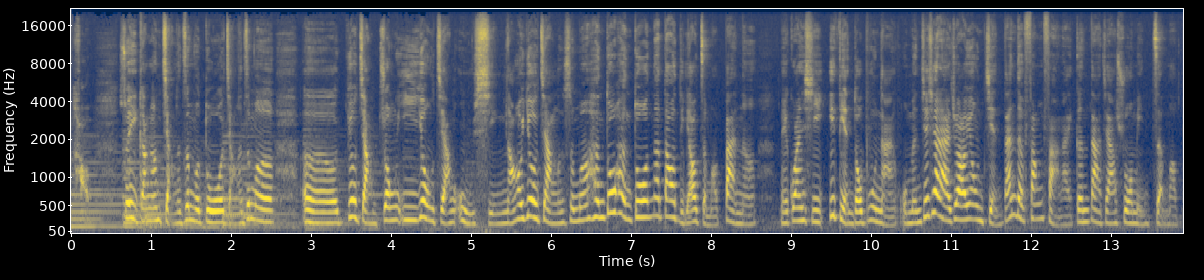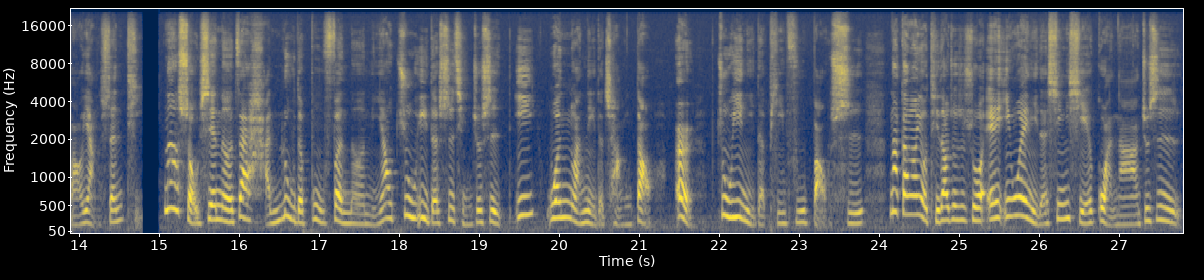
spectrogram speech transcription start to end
好，所以刚刚讲了这么多，讲了这么呃，又讲中医，又讲五行，然后又讲什么很多很多，那到底要怎么办呢？没关系，一点都不难。我们接下来就要用简单的方法来跟大家说明怎么保养身体。那首先呢，在寒露的部分呢，你要注意的事情就是：一、温暖你的肠道；二、注意你的皮肤保湿。那刚刚有提到，就是说，诶，因为你的心血管啊，就是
